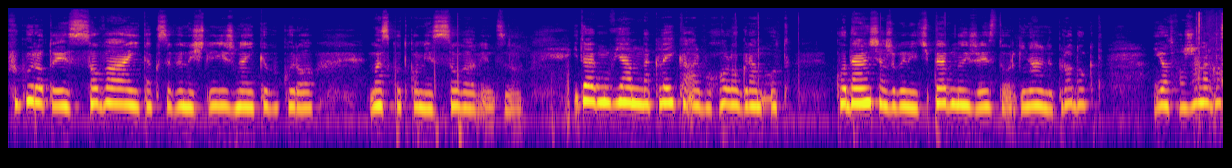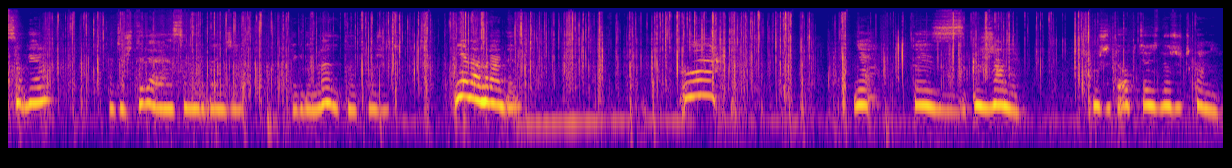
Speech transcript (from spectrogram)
Fukuro to jest sowa i tak sobie wymyślili, że na Ikebukuro maskotką jest sowa, więc no. I tak jak mówiłam, naklejka albo hologram od Kodansia, żeby mieć pewność, że jest to oryginalny produkt. I otworzymy go sobie. Chociaż tyle ASMR będzie. Jak dam radę to otworzyć. Nie dam rady. Nie. Nie, to jest zgrzane. Muszę to obciąć nożyczkami.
